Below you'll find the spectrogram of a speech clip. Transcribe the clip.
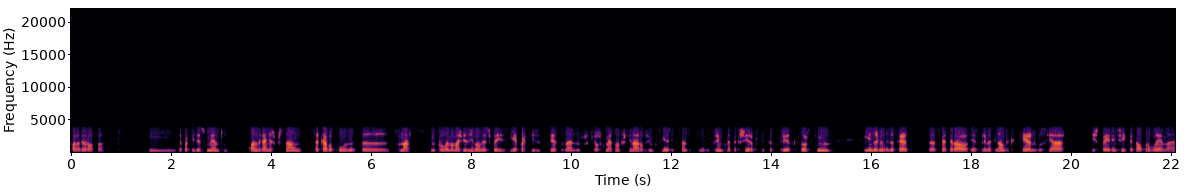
fora da Europa. E a partir desse momento, quando ganha expressão, acaba por uh, tornar-se um problema mais visível nesses países e é a partir desses anos que eles começam a questionar o regime português e, portanto, o regime começa a crescer a partir de 13, 14, 15 e em 2017 a Suécia dá esse primeiro sinal de que quer negociar isto para identificar tal problema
